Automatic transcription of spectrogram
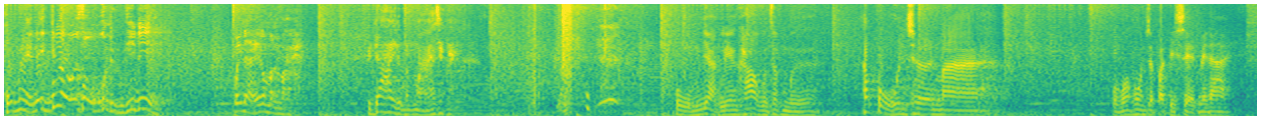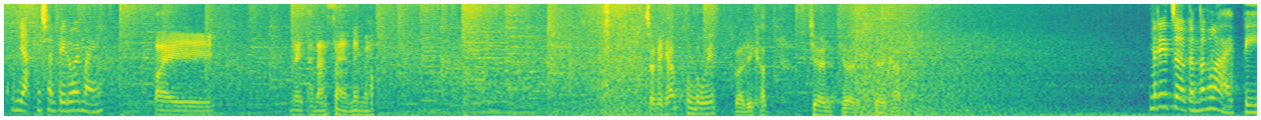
ผมเห็นไอ้เกื้อมาส่งคุณถึงที่นี่ ไปไหนกับมันมา ไปได้กับมันมาใช่ไหมปู่ผมอยากเลี้ยงข้าวคุณสักมือ ถ้าปู่คุณเชิญมา ผมว่าคงจะปฏิเสธไม่ได้ คุณอยากให้ฉันไปด้วยไหม ไปในฐานะแฟนได้ไหม สวัสดีครับคุณประวิตรสวัสดีครับ เชิญเชิญเชิญครับ ไม่ได้เจอกันตั้งหลายปี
